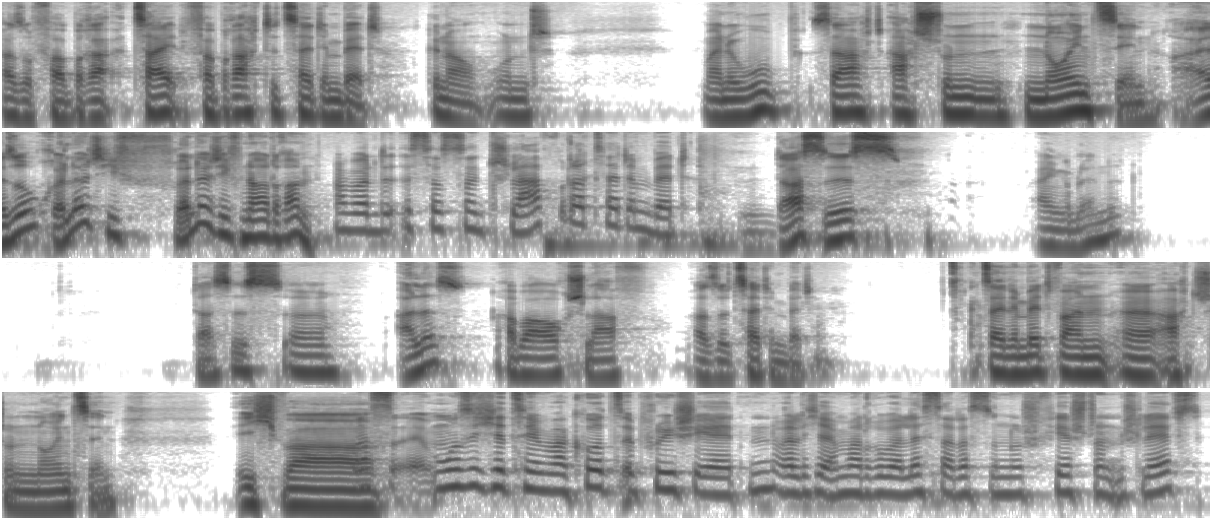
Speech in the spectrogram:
Also verbra Zeit, verbrachte Zeit im Bett. Genau. Und meine Whoop sagt 8 Stunden 19. Also relativ, relativ nah dran. Aber ist das mit Schlaf oder Zeit im Bett? Das ist eingeblendet. Das ist äh, alles, aber auch Schlaf, also Zeit im Bett. Zeit im Bett waren äh, 8 Stunden 19. Ich war. Das äh, muss ich jetzt hier mal kurz appreciaten, weil ich ja immer drüber läster, dass du nur vier Stunden schläfst.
